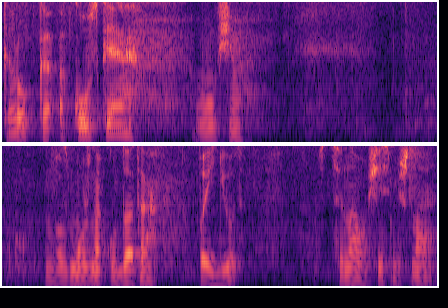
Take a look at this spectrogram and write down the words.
Коробка Аковская. В общем, возможно, куда-то пойдет. Цена вообще смешная.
